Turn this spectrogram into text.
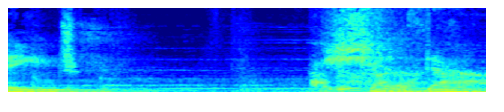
Rampage. Shut down.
